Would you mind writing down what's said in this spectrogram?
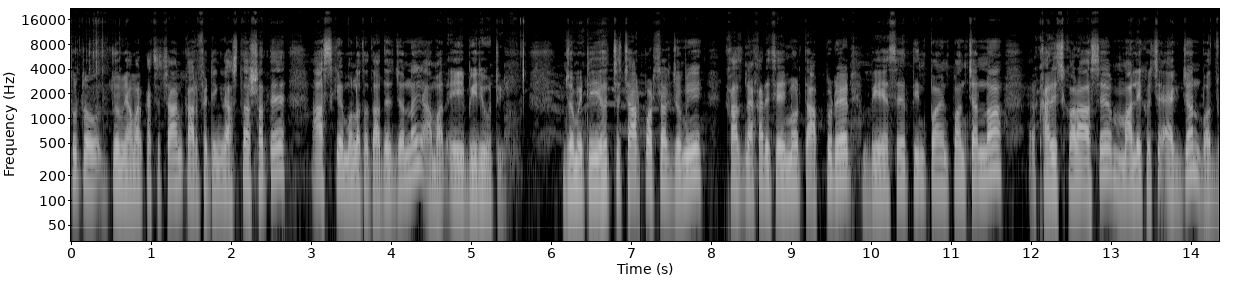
ছোট জমি আমার কাছে চান কার্পেটিং রাস্তার সাথে। আজকে মূলত তাদের জন্যই আমার এই ভিডিওটি। জমিটি হচ্ছে চার পর্চার জমি, খাজনা খারিজ এই মুহূর্তে আপ টু ডেট বিএসএ তিন পয়েন্ট পঞ্চান্ন, খারিজ করা আছে, মালিক হচ্ছে একজন ভদ্র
